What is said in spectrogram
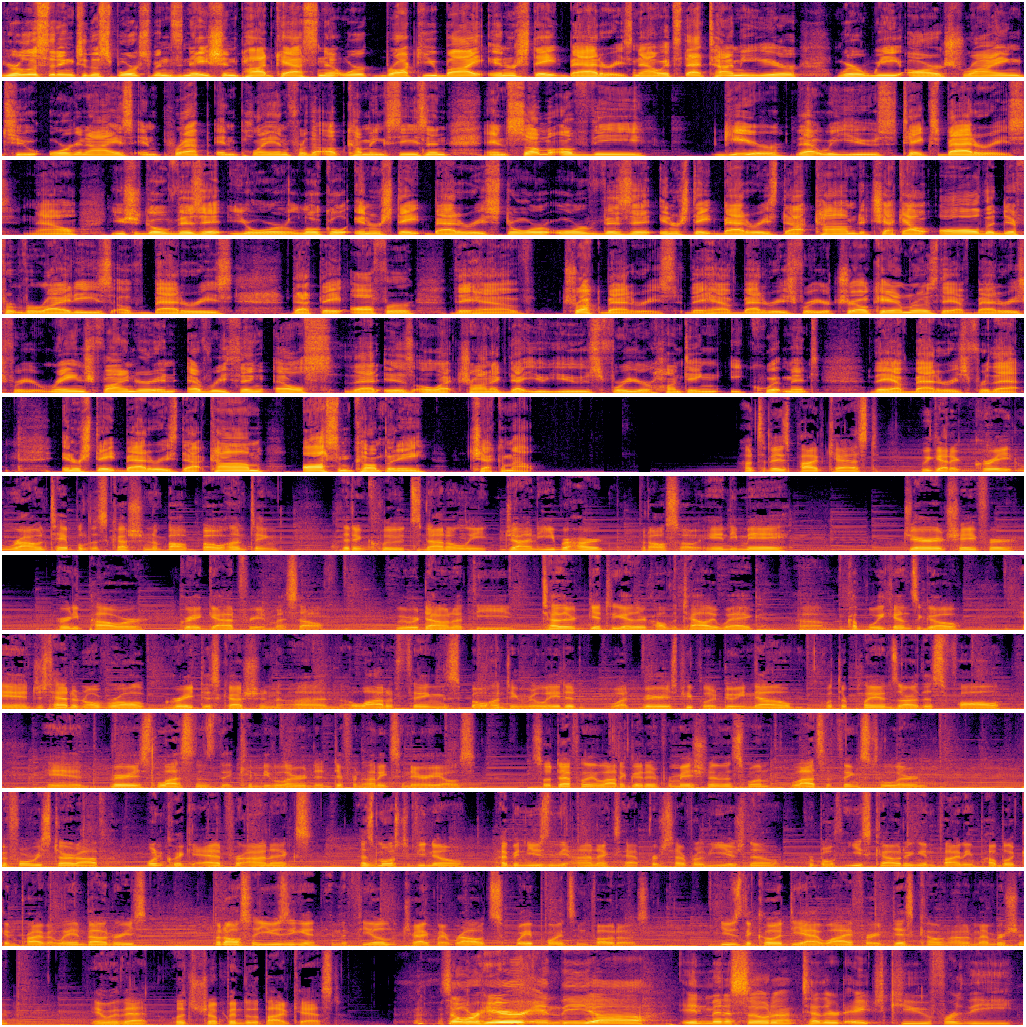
You're listening to the Sportsman's Nation Podcast Network brought to you by Interstate Batteries. Now, it's that time of year where we are trying to organize and prep and plan for the upcoming season. And some of the gear that we use takes batteries. Now, you should go visit your local Interstate Battery store or visit interstatebatteries.com to check out all the different varieties of batteries that they offer. They have truck batteries. They have batteries for your trail cameras, they have batteries for your rangefinder, and everything else that is electronic that you use for your hunting equipment. They have batteries for that. InterstateBatteries.com, awesome company. Check them out. On today's podcast, we got a great roundtable discussion about bow hunting that includes not only John Eberhart, but also Andy May, Jared Schaefer, Ernie Power, Greg Godfrey, and myself. We were down at the tethered get together called the Tallywag uh, a couple weekends ago and just had an overall great discussion on a lot of things bow hunting related, what various people are doing now, what their plans are this fall, and various lessons that can be learned in different hunting scenarios. So, definitely a lot of good information in this one, lots of things to learn. Before we start off, one quick ad for onX. As most of you know, I've been using the onX app for several years now for both e scouting and finding public and private land boundaries but also using it in the field to track my routes, waypoints, and photos. Use the code DIY for a discount on a membership. And with that, let's jump into the podcast. So we're here in the uh, in Minnesota, Tethered HQ for the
